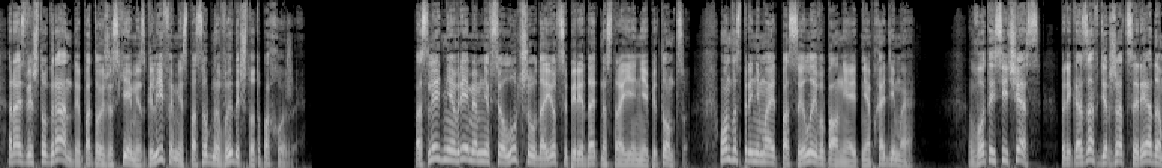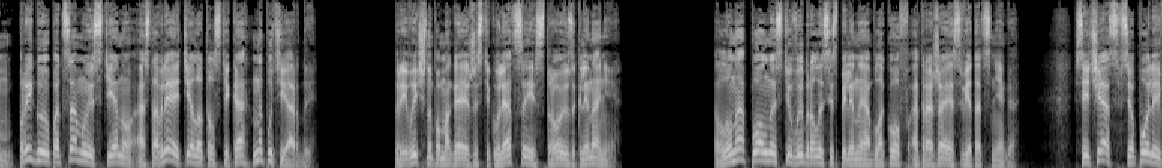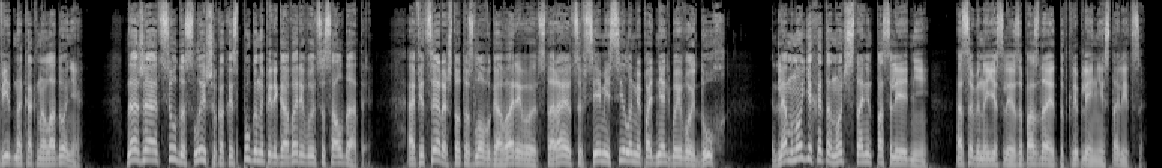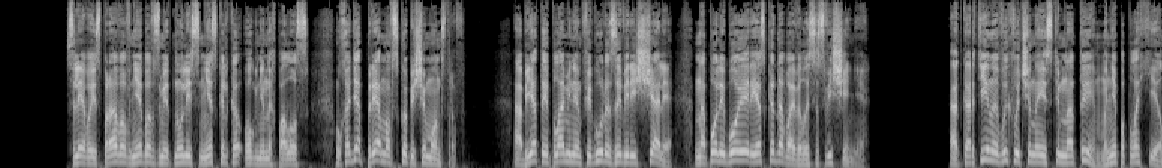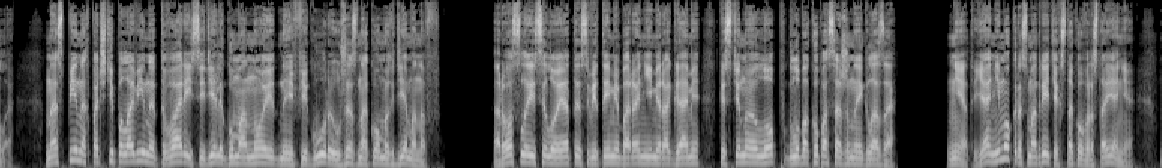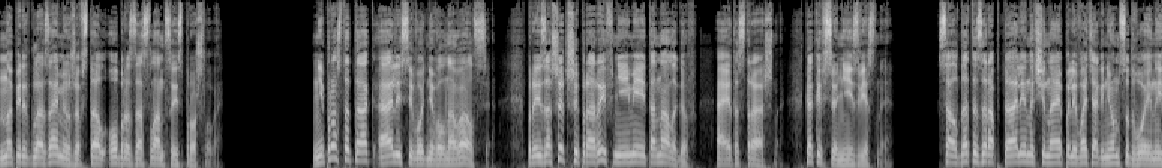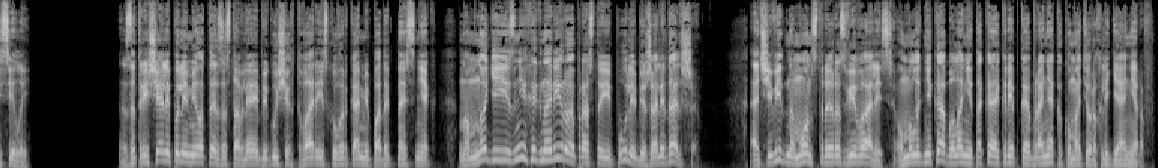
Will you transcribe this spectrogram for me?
Разве что гранды по той же схеме с глифами способны выдать что-то похожее. Последнее время мне все лучше удается передать настроение питомцу. Он воспринимает посылы и выполняет необходимое. Вот и сейчас Приказав держаться рядом, прыгаю под самую стену, оставляя тело толстяка на пути Орды. Привычно помогая жестикуляции, строю заклинание. Луна полностью выбралась из пелены облаков, отражая свет от снега. Сейчас все поле видно как на ладони. Даже отсюда слышу, как испуганно переговариваются солдаты. Офицеры что-то зло выговаривают, стараются всеми силами поднять боевой дух. Для многих эта ночь станет последней, особенно если запоздает подкрепление столицы. Слева и справа в небо взметнулись несколько огненных полос, уходя прямо в скопище монстров. Объятые пламенем фигуры заверещали, на поле боя резко добавилось освещение. От картины, выхваченной из темноты, мне поплохело. На спинах почти половины тварей сидели гуманоидные фигуры уже знакомых демонов. Рослые силуэты с витыми бараньими рогами, костяной лоб, глубоко посаженные глаза. Нет, я не мог рассмотреть их с такого расстояния, но перед глазами уже встал образ засланца из прошлого. Не просто так Али сегодня волновался. Произошедший прорыв не имеет аналогов, а это страшно, как и все неизвестное. Солдаты зароптали, начиная поливать огнем с удвоенной силой. Затрещали пулеметы, заставляя бегущих тварей с кувырками падать на снег, но многие из них, игнорируя простые пули, бежали дальше. Очевидно, монстры развивались, у молодняка была не такая крепкая броня, как у матерых легионеров.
